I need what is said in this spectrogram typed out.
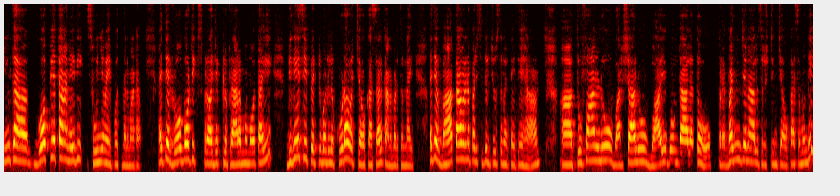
ఇంకా గోప్యత అనేది శూన్యమైపోతుంది అనమాట అయితే రోబోటిక్స్ ప్రాజెక్టులు ప్రారంభమవుతాయి. విదేశీ పెట్టుబడులు కూడా వచ్చే అవకాశాలు కనబడుతున్నాయి. అయితే వాతావరణ పరిస్థితులు చూసినట్టయితే ఆ, తుఫానులు వర్షాలు వాయుగుండాలతో ప్రభంజనాలు సృష్టించే అవకాశం ఉంది.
